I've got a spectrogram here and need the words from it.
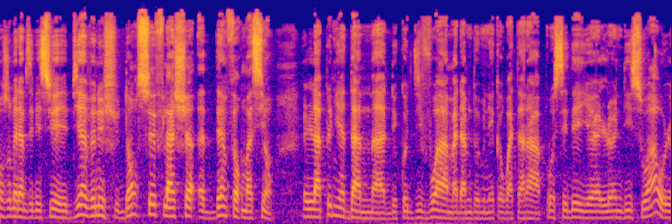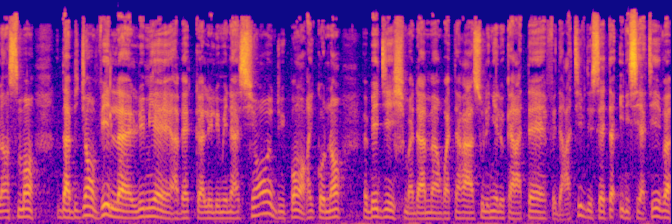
Bonjour mesdames et messieurs bienvenue dans ce flash d'information. La première dame de Côte d'Ivoire, Madame Dominique Ouattara, a procédé lundi soir au lancement d'Abidjan Ville Lumière avec l'illumination du pont Henri Conan Bédier. Madame Ouattara a souligné le caractère fédératif de cette initiative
